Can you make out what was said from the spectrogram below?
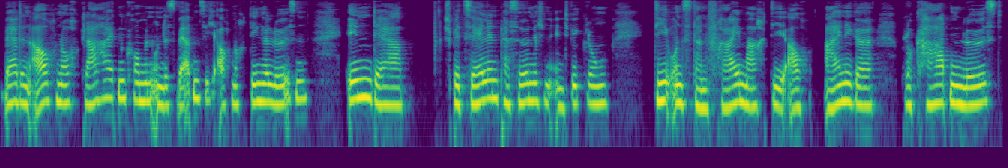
werden auch noch Klarheiten kommen und es werden sich auch noch Dinge lösen in der speziellen persönlichen Entwicklung, die uns dann frei macht, die auch einige Blockaden löst,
